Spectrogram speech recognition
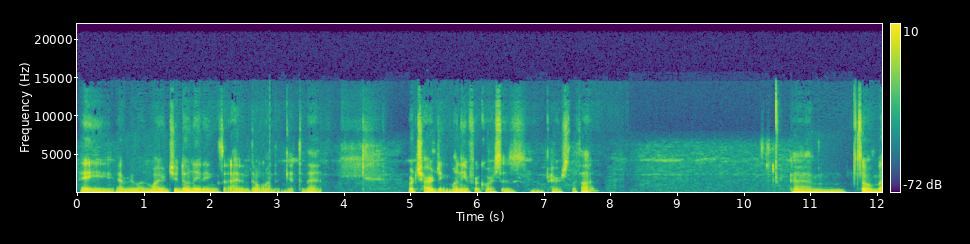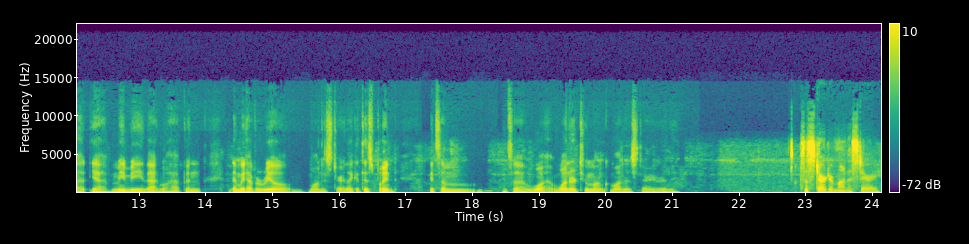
Hey, everyone, why aren't you donating? I don't want to get to that. Or charging money for courses. Perish the thought. Um, so, but yeah, maybe that will happen. then we'd have a real monastery. Like at this point, it's a it's a one, one or two monk monastery, really. It's a starter monastery.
